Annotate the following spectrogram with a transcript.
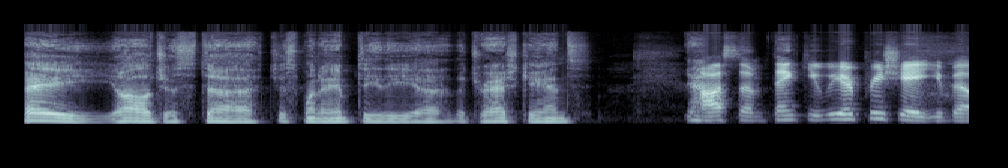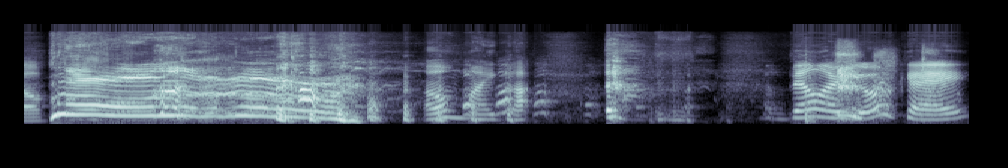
Hey, y'all, just uh, just want to empty the uh, the trash cans. Awesome. Thank you. We appreciate you, Bill. oh my god. Bill, are you okay?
